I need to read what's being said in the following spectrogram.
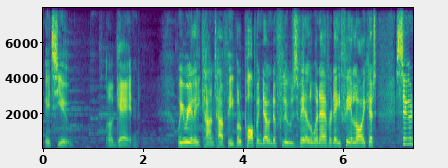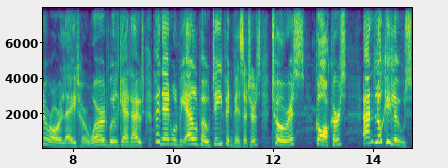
it's you. Again. We really can't have people popping down to Floozeville whenever they feel like it. Sooner or later, word will get out, and then we'll be elbow deep in visitors, tourists, gawkers, and looky loos.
